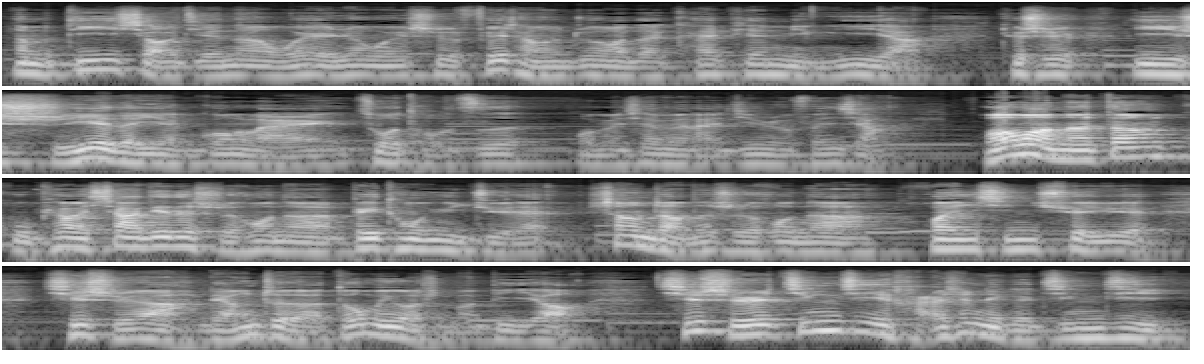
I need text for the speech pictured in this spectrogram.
那么第一小节呢，我也认为是非常重要的开篇名义啊，就是以实业的眼光来做投资。我们下面来进入分享。往往呢，当股票下跌的时候呢，悲痛欲绝；上涨的时候呢，欢欣雀跃。其实啊，两者都没有什么必要。其实经济还是那个经济，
